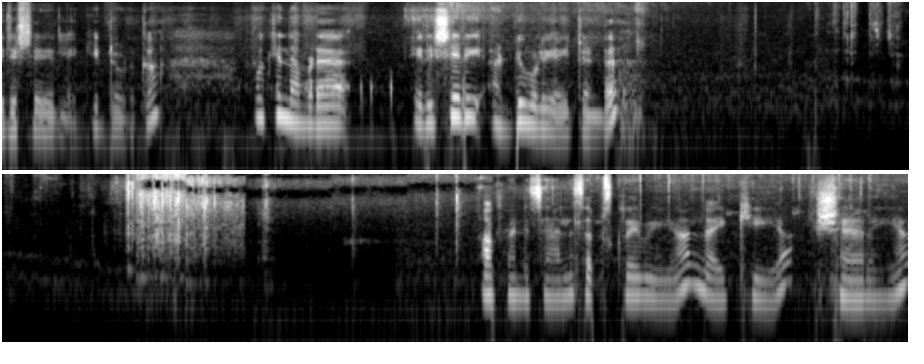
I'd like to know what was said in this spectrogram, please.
എരിശ്ശേരിയിലേക്ക് ഇട്ട് കൊടുക്കാം. ഓക്കെ നമ്മുടെ എരിശ്ശേരി അടിപൊളിയായിട്ടുണ്ട്. അപ്പോൾ എന്റെ ചാനൽ സബ്സ്ക്രൈബ് ചെയ്യുക ലൈക്ക് ചെയ്യുക ഷെയർ ചെയ്യുക.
